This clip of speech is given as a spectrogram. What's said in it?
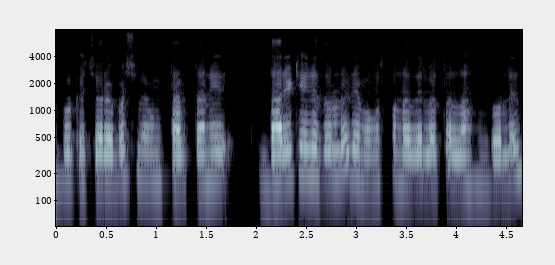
বুকে চড়ে বসলেন এবং তার তানি দাড়ি টেনে ধরলেন এবং তাআলা আনহু বললেন,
